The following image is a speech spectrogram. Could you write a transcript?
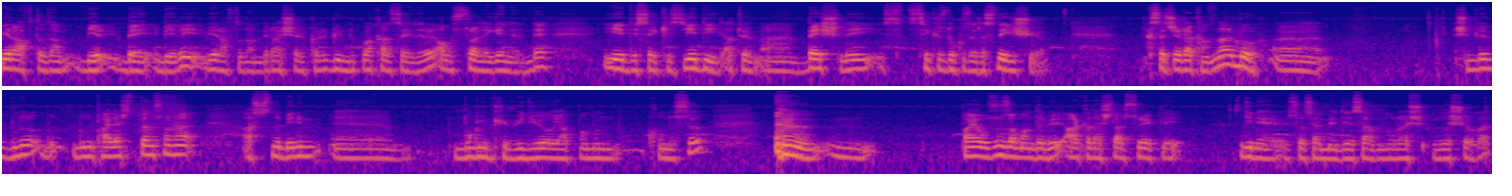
bir haftadan bir be- beri bir haftadan bir aşağı yukarı günlük vaka sayıları Avustralya genelinde 7 8 7 değil atıyorum e, 5 ile 8 9 arası değişiyor. Kısaca rakamlar bu. Şimdi bunu bu- bunu paylaştıktan sonra aslında benim e, bugünkü video yapmamın konusu bayağı uzun zamandır bir arkadaşlar sürekli yine sosyal medya hesabına ulaş, ulaşıyorlar.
